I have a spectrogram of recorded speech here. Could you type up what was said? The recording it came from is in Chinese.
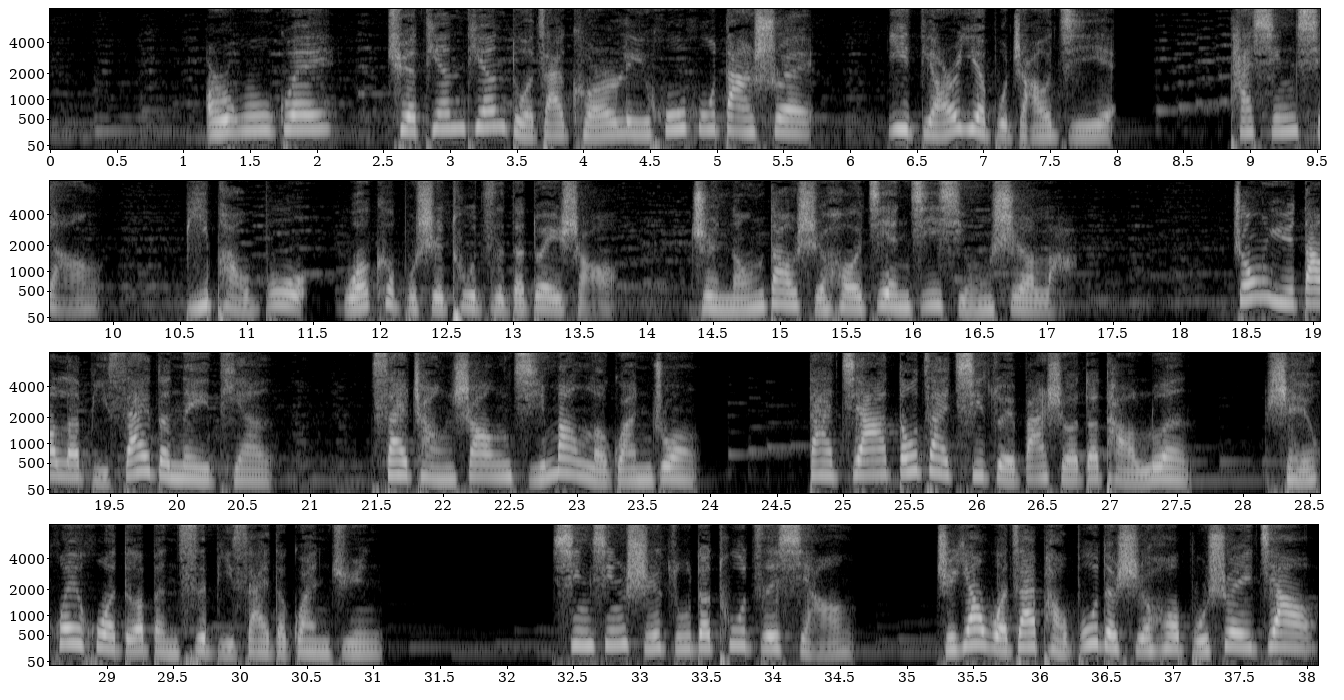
而乌龟却天天躲在壳里呼呼大睡，一点儿也不着急。他心想：比跑步，我可不是兔子的对手。只能到时候见机行事了。终于到了比赛的那一天，赛场上挤满了观众，大家都在七嘴八舌的讨论谁会获得本次比赛的冠军。信心十足的兔子想：只要我在跑步的时候不睡觉，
